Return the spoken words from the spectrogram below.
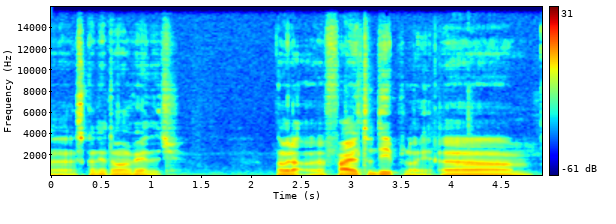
Eee, skąd ja to mam wiedzieć? Dobra, e, file to deploy. Eee,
